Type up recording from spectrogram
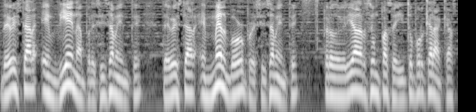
debe estar en Viena precisamente, debe estar en Melbourne precisamente, pero debería darse un paseíto por Caracas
